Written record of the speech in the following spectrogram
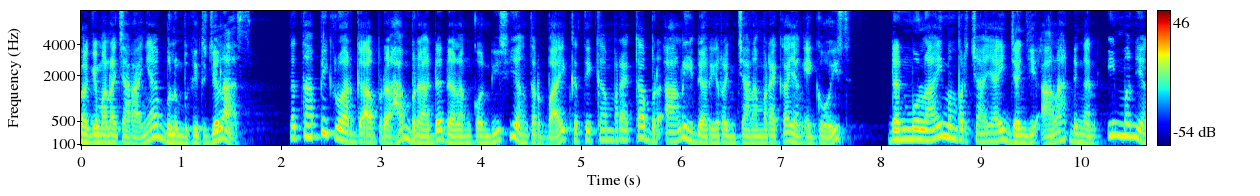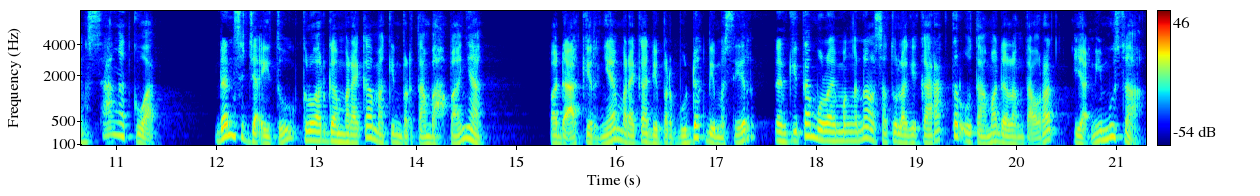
Bagaimana caranya belum begitu jelas. Tetapi keluarga Abraham berada dalam kondisi yang terbaik ketika mereka beralih dari rencana mereka yang egois dan mulai mempercayai janji Allah dengan iman yang sangat kuat. Dan sejak itu, keluarga mereka makin bertambah banyak. Pada akhirnya mereka diperbudak di Mesir dan kita mulai mengenal satu lagi karakter utama dalam Taurat, yakni Musa.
